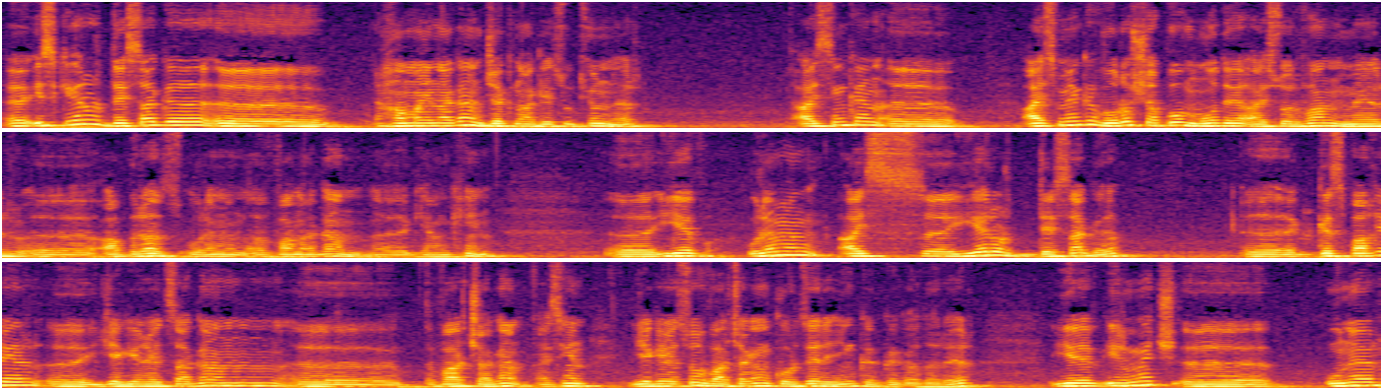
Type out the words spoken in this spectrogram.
Իսկ երրորդ տեսակը համայնական ճգնագեցությունն էր, այսինքն այս մեկը որոշ շապով մոդ է այսօրվան մեր ապրած ուրեմն վանական կյանքին եւ ուրեմն այս երրորդ տեսակը եկեղեցական ը, վարչական, այսինքն եկեղեցով վարչական գործերը ինքը կկատարեր եւ իր մեջ ը, ուներ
